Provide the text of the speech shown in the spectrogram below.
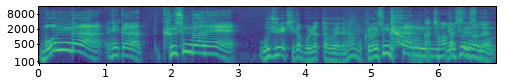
뭔가 그러니까 그 순간에 우주의 기가 몰렸다고 해야 되나 뭐 그런 순간 그러니까 정확한 표현으로는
